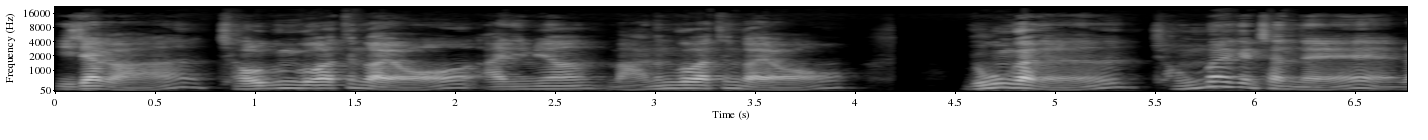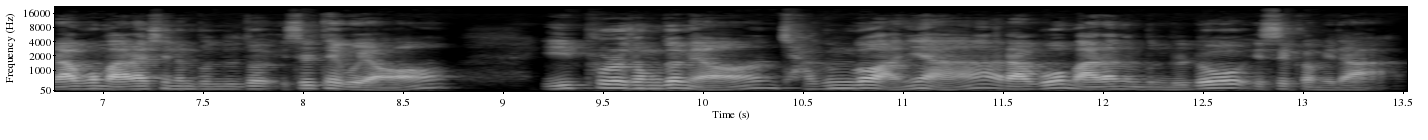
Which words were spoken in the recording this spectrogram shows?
이자가 적은 것 같은가요? 아니면 많은 것 같은가요? 누군가는 정말 괜찮네 라고 말하시는 분들도 있을 테고요. 2% 정도면 작은 거 아니야 라고 말하는 분들도 있을 겁니다.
